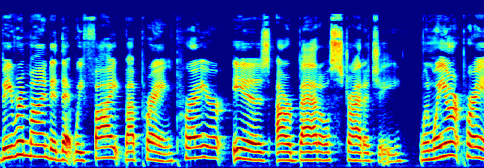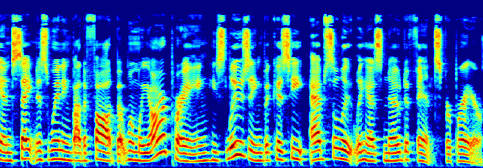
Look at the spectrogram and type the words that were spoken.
Be reminded that we fight by praying. Prayer is our battle strategy. When we aren't praying, Satan is winning by default, but when we are praying, he's losing because he absolutely has no defense for prayer.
